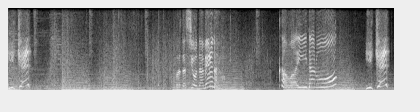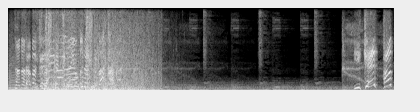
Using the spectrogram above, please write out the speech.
いけ！私を舐めるなよ。可愛いだろう？いけ！ただの水だ強くだバカいけ！はっ！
